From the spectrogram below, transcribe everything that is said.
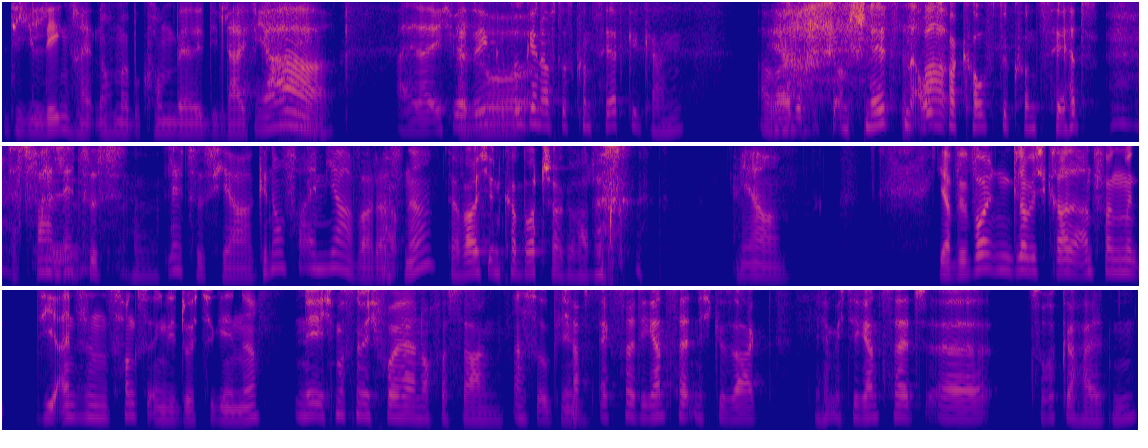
die Gelegenheit nochmal bekommen werde, die live zu sehen. Alter, ich wäre Also- so gerne auf das Konzert gegangen. Aber Ja, das ist am schnellsten war- ausverkaufte Konzert. Das war Äh, letztes, letztes Jahr, genau vor einem Jahr war das, ne? Da war ich in Kambodscha gerade. Ja. Ja, wir wollten, glaube ich, gerade anfangen mit die einzelnen Songs irgendwie durchzugehen, ne? Nee, ich muss nämlich vorher noch was sagen. Achso, okay. Ich habe es extra die ganze Zeit nicht gesagt. Ich habe mich die ganze Zeit äh, zurückgehalten.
